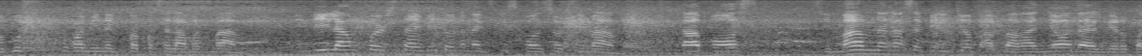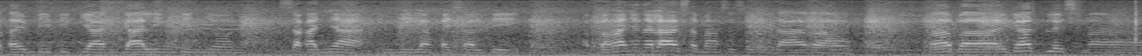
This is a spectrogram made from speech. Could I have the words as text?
lubos po kami nagpapasalamat ma'am. Hindi lang first time ito na nag-sponsor si ma'am. Tapos, si ma'am na nasa Belgium, abangan nyo dahil meron pa tayong bibigyan. Galing din yun sa kanya, hindi lang kay Salvi. Abangan nyo na lang sa mga susunod na araw. Bye-bye. God bless, ma'am.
